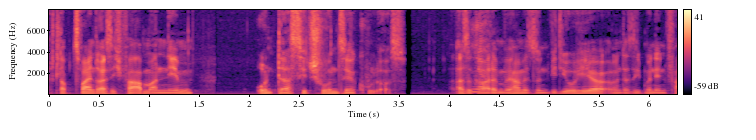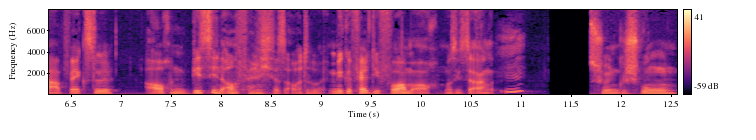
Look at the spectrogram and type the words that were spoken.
ich glaube 32 Farben annehmen. Und das sieht schon sehr cool aus. Also Ja. gerade, wir haben jetzt so ein Video hier und da sieht man den Farbwechsel. Auch ein bisschen auffällig, das Auto. Mir gefällt die Form auch, muss ich sagen. Mhm. Schön geschwungen.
